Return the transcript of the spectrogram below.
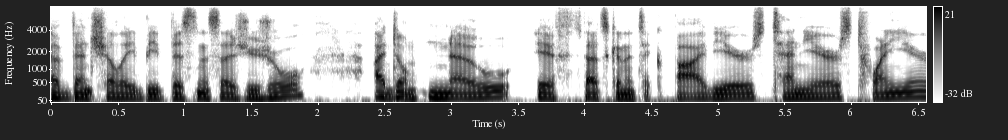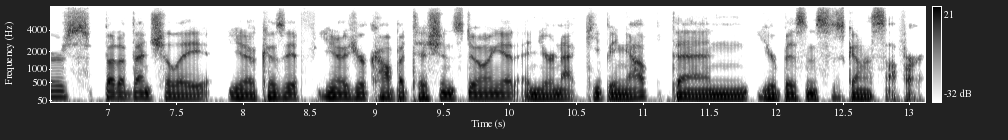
eventually be business as usual. I don't mm-hmm. know if that's going to take five years, 10 years, 20 years, but eventually, you know, because if, you know, your competition's doing it and you're not keeping up, then your business is going to suffer.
